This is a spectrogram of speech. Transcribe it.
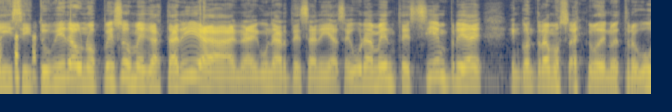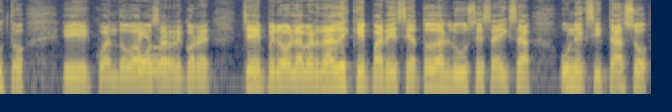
y si tuviera unos pesos me gastaría en alguna artesanía. Seguramente siempre hay, encontramos algo de nuestro gusto eh, cuando vamos Seguro. a recorrer. Che, pero la verdad es que parece a todas luces, a Ixa, un exitazo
